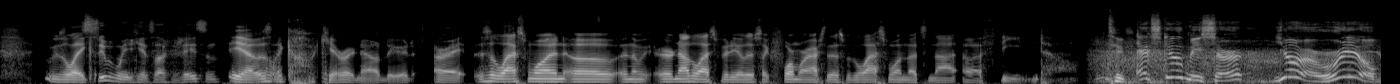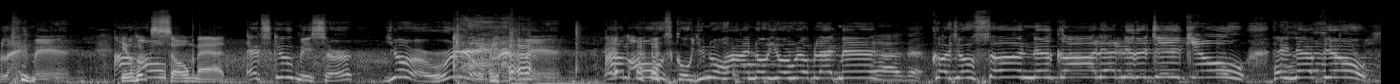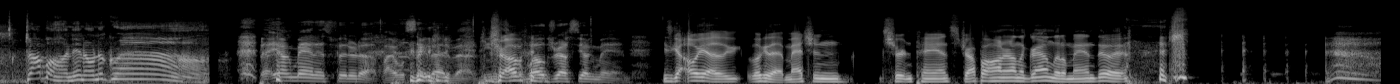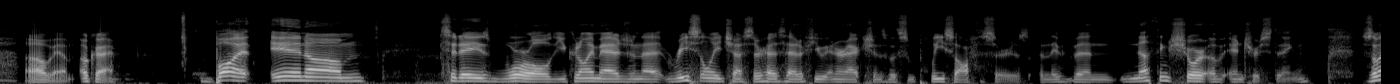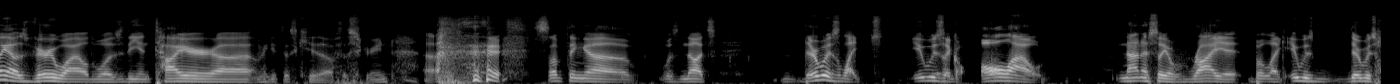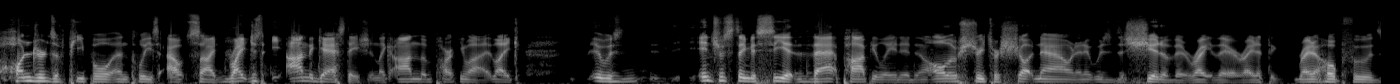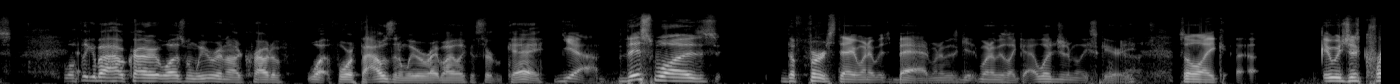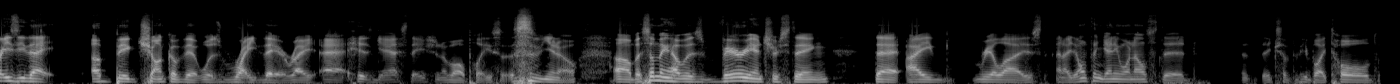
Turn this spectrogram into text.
it was like, stupid when you can't talk to Jason. yeah, it was like, oh, I can't right now, dude. All right, this is the last one. Uh, and then we, or not the last video. There's like four more after this, but the last one that's not uh themed. Excuse me, sir. You're a real black man. he I'm looks old- so mad. Excuse me, sir. You're a real black man. I'm old school. You know how I know you're a real black man? Cause your son, nigga, that nigga GQ. Hey, nephew, drop a hundred on the ground. That young man is fitted up. I will say that about him. He's Drop- a well-dressed young man. He's got. Oh yeah, look at that matching shirt and pants. Drop a hundred on the ground, little man. Do it. oh man. Okay. But in um today's world, you can only imagine that recently Chester has had a few interactions with some police officers, and they've been nothing short of interesting. Something that was very wild was the entire. Uh, let me get this kid off the screen. Uh, something uh, was nuts. There was like it was like all out not necessarily a riot but like it was there was hundreds of people and police outside right just on the gas station like on the parking lot like it was interesting to see it that populated and all those streets were shut down and it was the shit of it right there right at the right at hope foods Well, think about how crowded it was when we were in a crowd of what four thousand. We were right by like a Circle K. yeah this was the first day when it was bad when it was get, when it was like legitimately scary So like, uh, it was just crazy that a big chunk of it was right there, right at his gas station of all places, you know. Uh, but something that was very interesting that I realized, and I don't think anyone else did, except the people I told,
